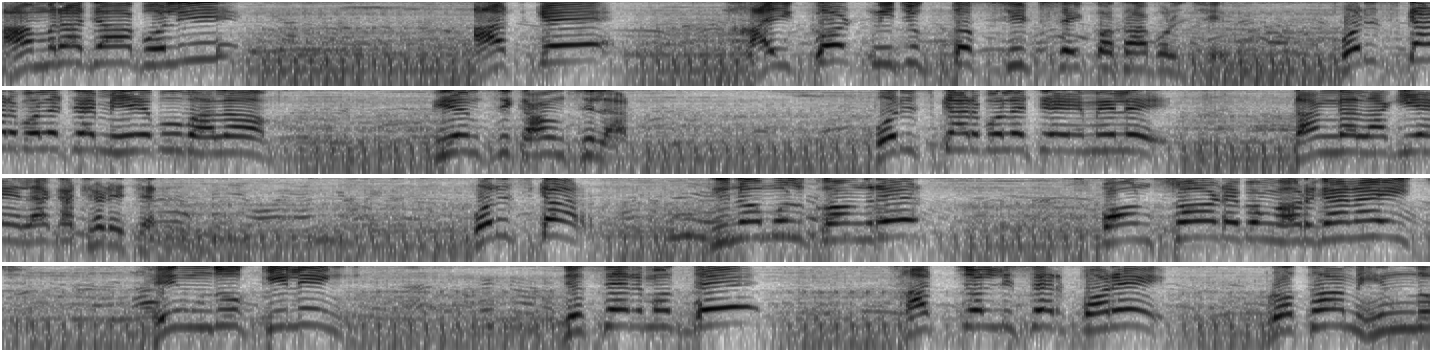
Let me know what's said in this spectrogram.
আমরা যা বলি, আজকে হাইকোর্ট নিযুক্ত সিট সেই কথা বলছে। পরিষ্কার বলেছে মেহবুব আলম টিএমসি কাউন্সিলর। পরিষ্কার বলেছে এমএলএ, দাঙ্গা লাগিয়ে এলাকা ছেড়েছেন। পরিষ্কার, তৃণমূল কংগ্রেস স্পন্সর্ড এবং অর্গানাইজ হিন্দু কিলিং। দেশের মধ্যে সাতচল্লিশের পরে প্রথম হিন্দু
